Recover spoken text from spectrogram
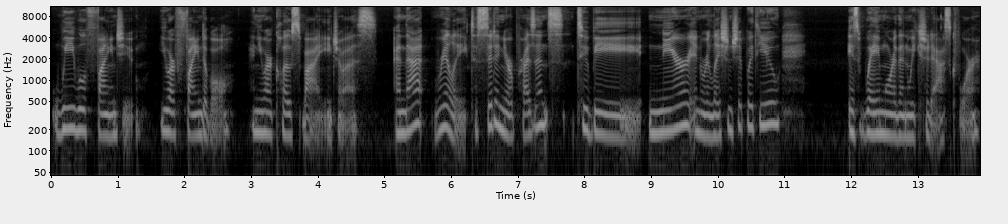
we will find you. You are findable, and you are close by each of us. And that really, to sit in your presence, to be near in relationship with you, is way more than we should ask for.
